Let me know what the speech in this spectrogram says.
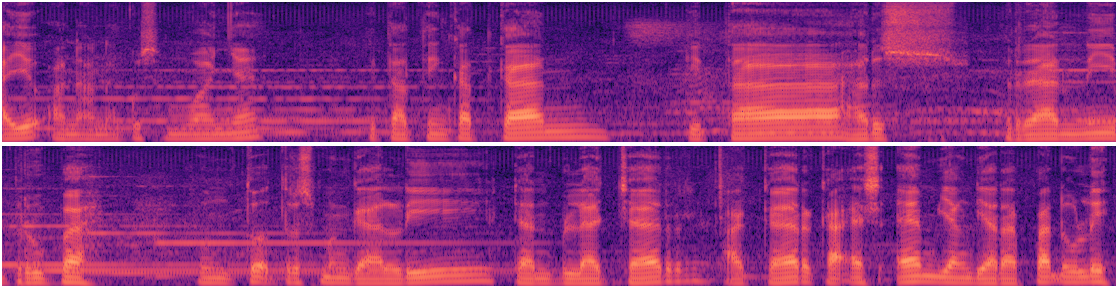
ayo anak-anakku semuanya kita tingkatkan, kita harus berani berubah untuk terus menggali dan belajar agar KSM yang diharapkan oleh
